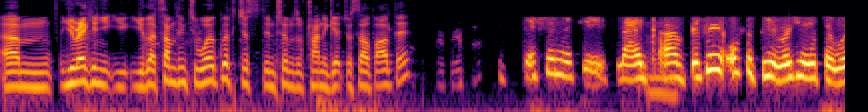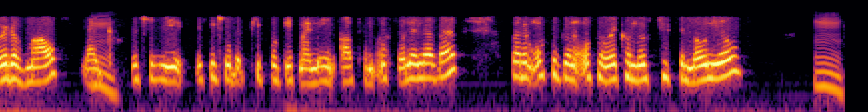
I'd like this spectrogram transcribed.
Um, you reckon you, you you got something to work with just in terms of trying to get yourself out there? Definitely. Like, Mm. I've definitely also been working with the word of mouth, like, Mm. literally making sure that people get my name out amongst one another. But I'm also going to also work on those testimonials. Mm.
